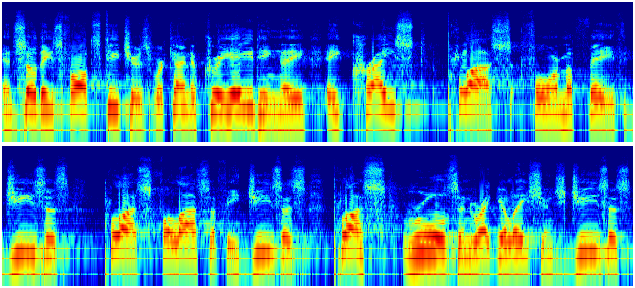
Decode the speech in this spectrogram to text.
And so these false teachers were kind of creating a, a Christ plus form of faith. Jesus plus philosophy, Jesus plus rules and regulations, Jesus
